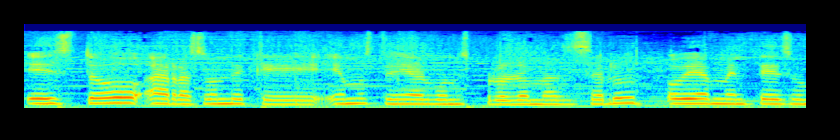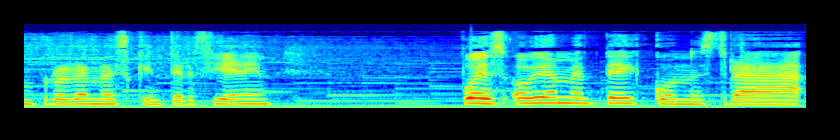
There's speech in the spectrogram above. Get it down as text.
esto a razón de que hemos tenido algunos problemas de salud. Obviamente son problemas que interfieren pues obviamente con nuestra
